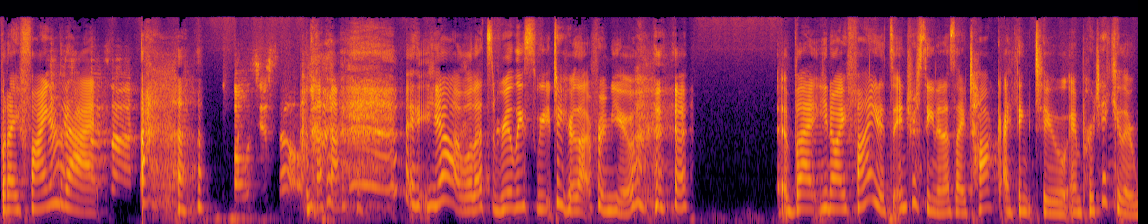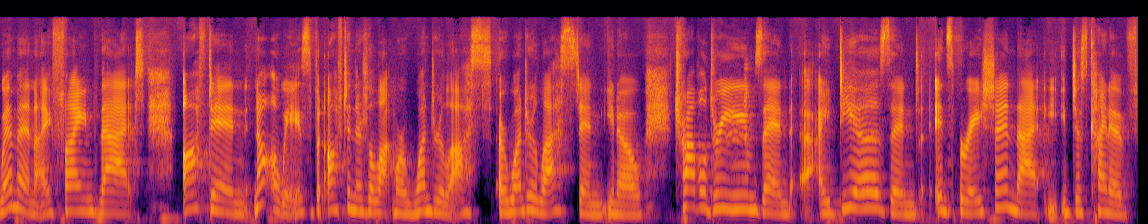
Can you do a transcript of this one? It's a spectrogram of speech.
but I find yeah, that. Uh, yourself. yeah, well, that's really sweet to hear that from you but you know i find it's interesting and as i talk i think to in particular women i find that often not always but often there's a lot more wanderlust or wanderlust and you know travel dreams and ideas and inspiration that just kind of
